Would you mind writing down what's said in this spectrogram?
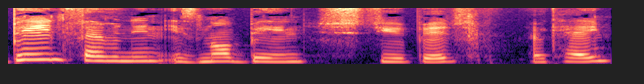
Being feminine is not being stupid. Okay,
